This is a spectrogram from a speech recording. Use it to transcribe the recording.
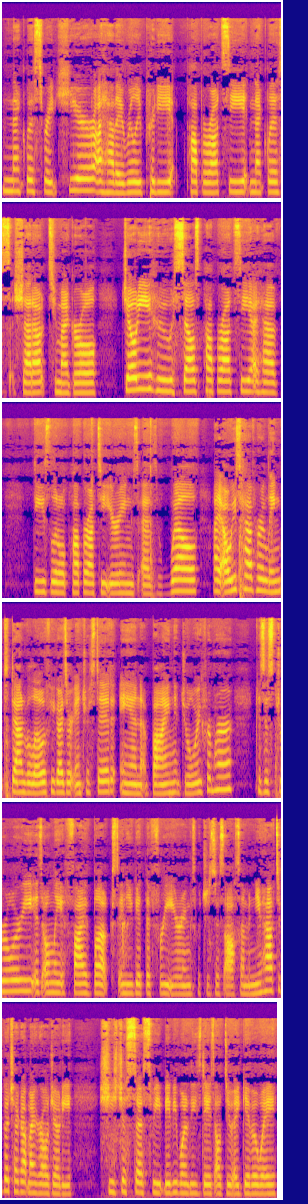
necklace right here. I have a really pretty paparazzi necklace. Shout out to my girl Jodi, who sells paparazzi. I have these little paparazzi earrings as well. I always have her linked down below if you guys are interested in buying jewelry from her because this jewelry is only five bucks and you get the free earrings, which is just awesome. And you have to go check out my girl Jodi. She's just so sweet. Maybe one of these days I'll do a giveaway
